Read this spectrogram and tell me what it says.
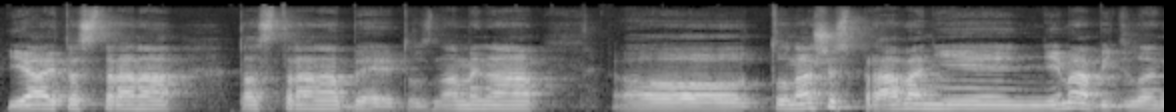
je aj tá strana, tá strana B. To znamená, to naše správanie nemá byť len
